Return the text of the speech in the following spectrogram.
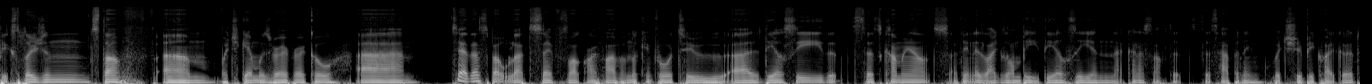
explosion stuff, um, which again was very very cool. Um, so yeah, that's about all I have to say for Far Cry 5. I'm looking forward to uh, the DLC that's, that's coming out. I think there's like zombie DLC and that kind of stuff that's, that's happening, which should be quite good.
